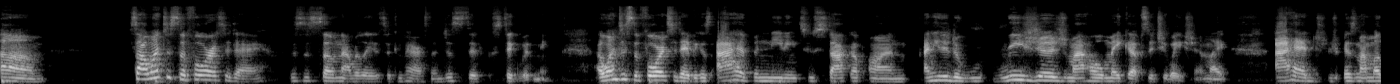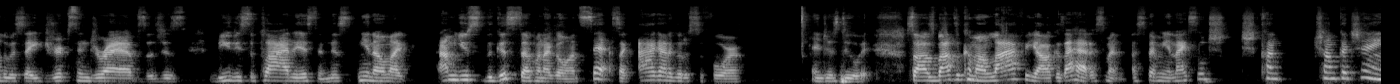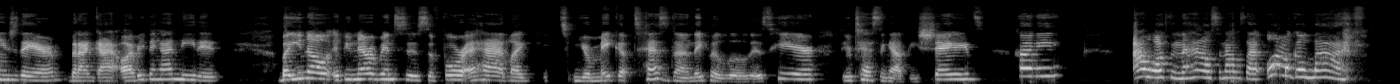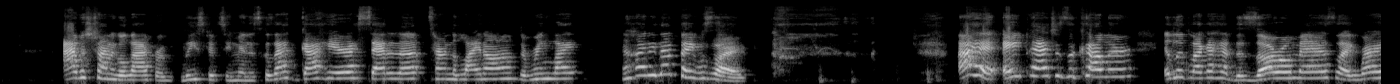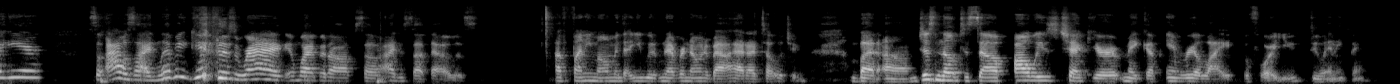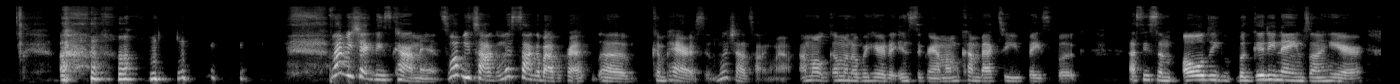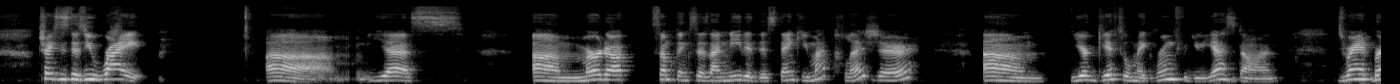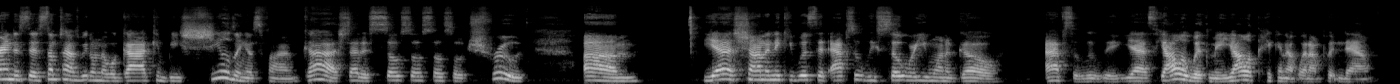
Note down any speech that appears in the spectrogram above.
Um, so I went to Sephora today. This is so not related to comparison. Just stick, stick with me. I went to Sephora today because I have been needing to stock up on. I needed to rejudge my whole makeup situation. Like I had, as my mother would say, drips and drabs of just beauty supply this and this. You know, like I'm used to the good stuff when I go on set. It's like I got to go to Sephora and just do it. So I was about to come on live for y'all because I had to spend I spent me a nice little ch- ch- chunk of change there, but I got everything I needed. But you know, if you've never been to Sephora, it had like your makeup test done. They put a little this here. You're testing out these shades. Honey, I walked in the house and I was like, oh, I'm gonna go live. I was trying to go live for at least 15 minutes because I got here, I sat it up, turned the light on, the ring light, and honey, that thing was like, I had eight patches of color. It looked like I had the Zorro mask, like right here. So I was like, let me get this rag and wipe it off. So I just thought that was a funny moment that you would have never known about had I told you. But um, just note to self: always check your makeup in real light before you do anything. Let me check these comments. What we talking? Let's talk about uh, comparison. What y'all talking about? I'm coming over here to Instagram. I'm come back to you, Facebook. I see some oldie but goodie names on here. Tracy says you right. Um, yes. Um, Murdoch something says, I needed this. Thank you. My pleasure. Um, your gift will make room for you. Yes, Dawn. Brandon says, sometimes we don't know what God can be shielding us from. Gosh, that is so, so, so, so true. Um, yes, and Nikki Wood said, absolutely so where you want to go. Absolutely. Yes. Y'all are with me. Y'all are picking up what I'm putting down.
